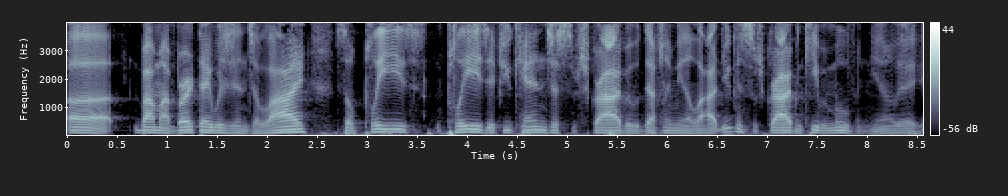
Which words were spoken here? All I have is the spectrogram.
Uh, by my birthday, which is in July. So please, please, if you can, just subscribe. It would definitely mean a lot. You can subscribe and keep it moving. You know, it,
